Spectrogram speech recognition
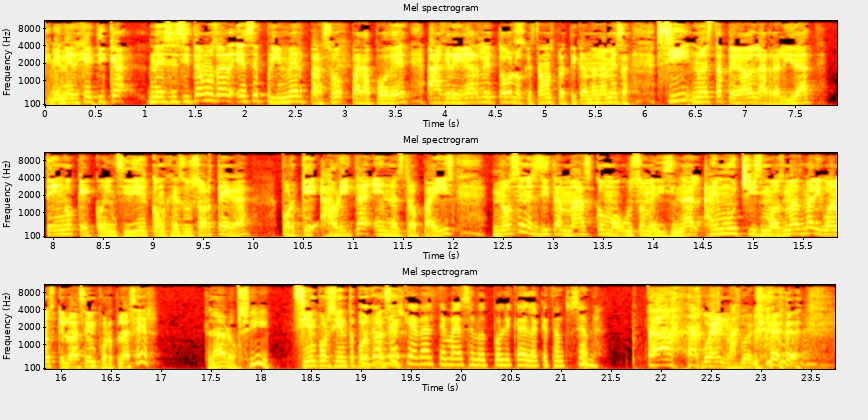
energética, necesitamos dar ese primer paso para poder agregarle todo lo que estamos platicando en la mesa. Si no está pegado a la realidad, tengo que coincidir con Jesús Ortega, porque ahorita en nuestro país no se necesita más como uso medicinal. Hay muchísimos más marihuanos que lo hacen por placer. Claro. Sí. 100% por placer. ¿Y dónde queda el tema de salud pública de la que tanto se habla? Ah, bueno, bueno.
